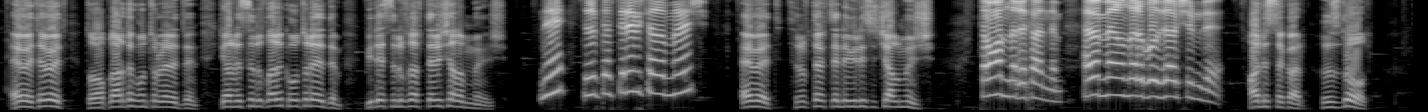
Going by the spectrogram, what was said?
Evet evet dolaplarda kontrol edin. Yani sınıfları kontrol edin. Bir de sınıf defteri çalınmış. Ne? Sınıf defteri mi çalınmış? Evet sınıf defterini birisi çalmış. Tamamdır efendim. Hemen ben onları bulacağım şimdi. Hadi Sakar hızlı ol.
